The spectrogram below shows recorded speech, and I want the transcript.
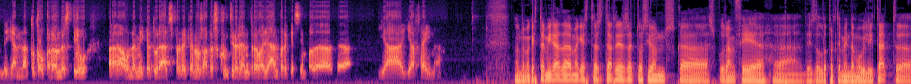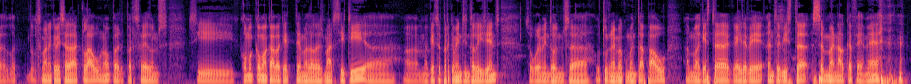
diguem-ne, tot el peron d'estiu eh, una mica aturats perquè nosaltres continuarem treballant perquè sempre de, de, hi, ha, hi ha feina. Doncs amb aquesta mirada, amb aquestes darreres actuacions que es podran fer eh, des del Departament de Mobilitat, eh, la, la setmana que ve serà clau no? per, per saber doncs, si, com, com acaba aquest tema de l'Smart City eh, amb aquests aparcaments intel·ligents. Segurament doncs, eh, ho tornem a comentar, Pau, amb aquesta gairebé entrevista setmanal que fem. Eh?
